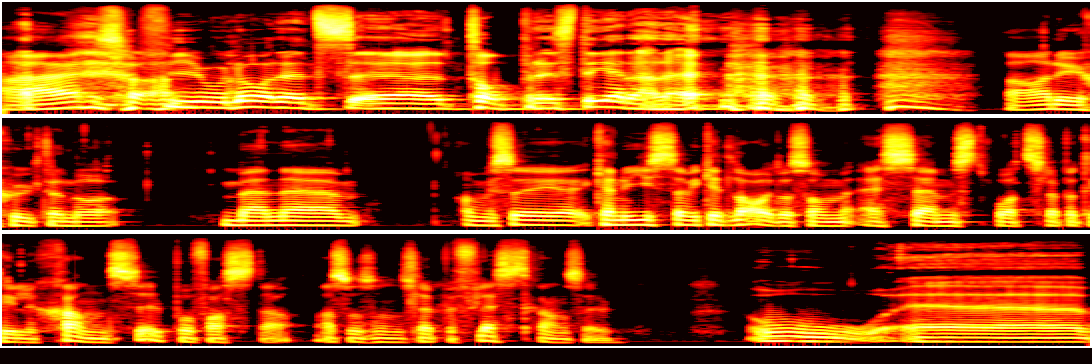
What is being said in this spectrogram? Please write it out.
Nej, så, Fjolårets eh, toppresterare. ja, det är sjukt ändå. Men eh, om vi säger, kan du gissa vilket lag då som är sämst på att släppa till chanser på fasta? Alltså som släpper flest chanser. Oh, eh,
